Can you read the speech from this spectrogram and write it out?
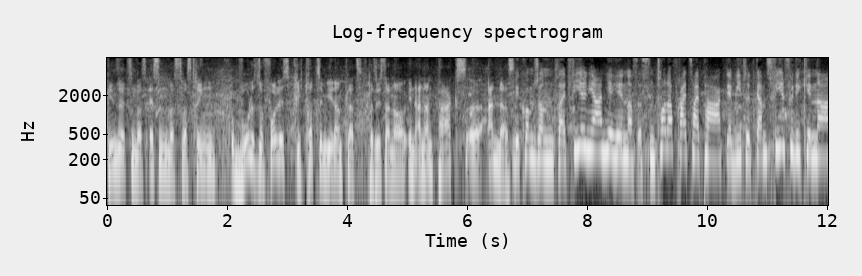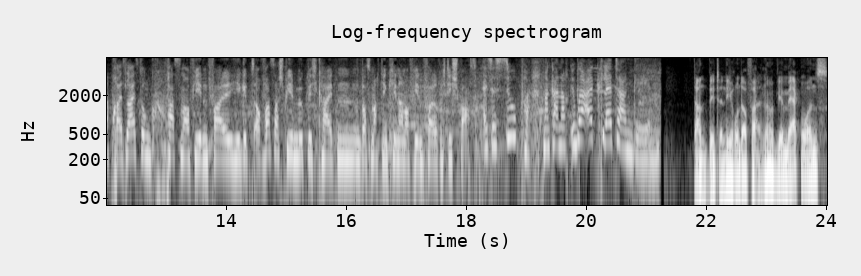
hinsetzen, was essen, was, was trinken. Obwohl es so voll ist, kriegt trotzdem jeder einen Platz. Das ist dann auch in anderen Parks äh, anders. Wir kommen schon seit vielen Jahren hierhin. Das ist ein toller Freizeitpark. Der bietet ganz viel für die Kinder. Preis-Leistung passen auf jeden Fall. Hier gibt's auch Wasserspielmöglichkeiten und das macht den Kindern auf jeden Fall richtig Spaß. Es ist super. Man kann auch überall klettern gehen. Dann bitte nicht runterfallen. Ne? Wir merken uns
